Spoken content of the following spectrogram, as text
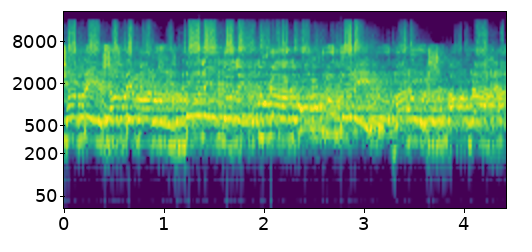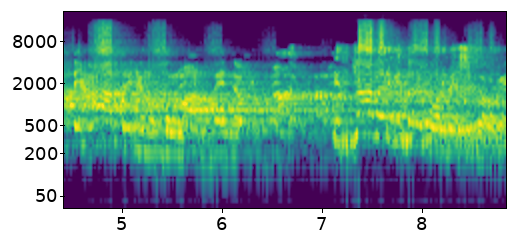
শতে শতে মানুষ দলে দলে পুরা গোত্র ধরে মানুষ আপনার হাতে হাত রেখে মুসলমান হয়ে যাবে ইসলামের ভিতরে প্রবেশ করবে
